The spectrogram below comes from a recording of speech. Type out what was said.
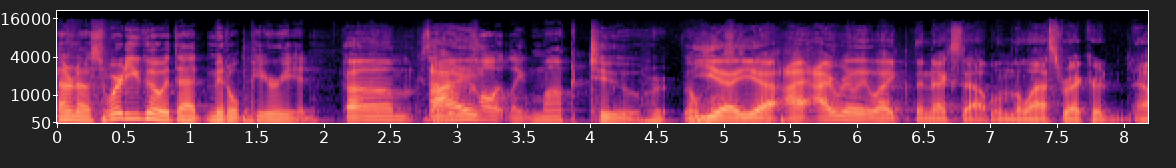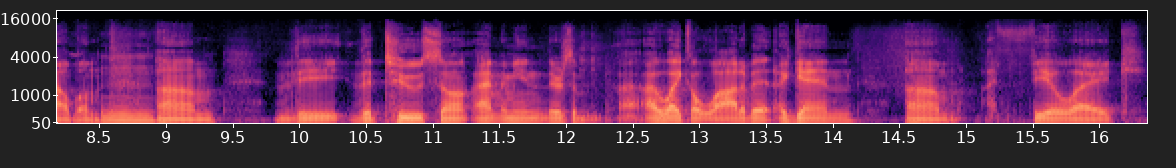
I don't know. So where do you go with that middle period? Um, I would call it like Mach 2. almost. Yeah, yeah. I, I really like the next album, the last record album. Um, the the two song. I mean, there's a. I like a lot of it. Again, um, I feel like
